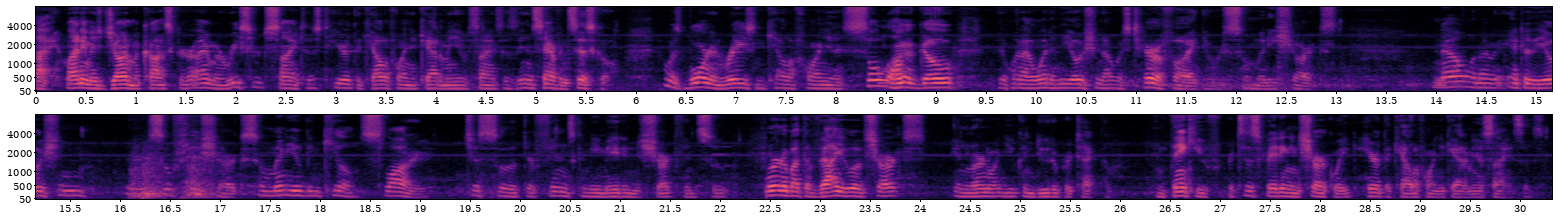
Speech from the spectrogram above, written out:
Hi, my name is John McCosker. I am a research scientist here at the California Academy of Sciences in San Francisco. I was born and raised in California so long ago that when I went in the ocean I was terrified there were so many sharks. Now when I enter the ocean there are so few sharks, so many have been killed, slaughtered, just so that their fins can be made into shark fin soup. Learn about the value of sharks and learn what you can do to protect them and thank you for participating in Shark Week here at the California Academy of Sciences.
